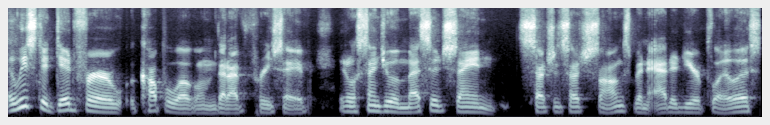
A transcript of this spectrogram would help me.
at least it did for a couple of them that I've pre saved. It'll send you a message saying such and such song's been added to your playlist.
